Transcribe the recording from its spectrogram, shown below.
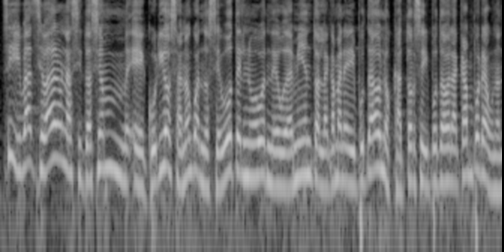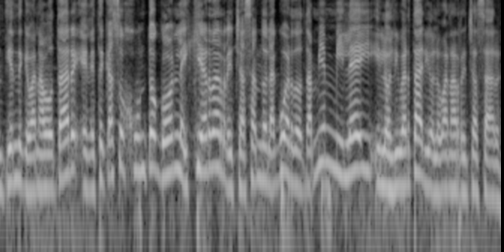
Sí, va, se va a dar una situación eh, curiosa, ¿no? Cuando se vote el nuevo endeudamiento en la Cámara de Diputados, los 14 diputados de la Cámpora, uno entiende que van a votar, en este caso, junto con la izquierda, rechazando el acuerdo. También Milei y los libertarios lo van a rechazar.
